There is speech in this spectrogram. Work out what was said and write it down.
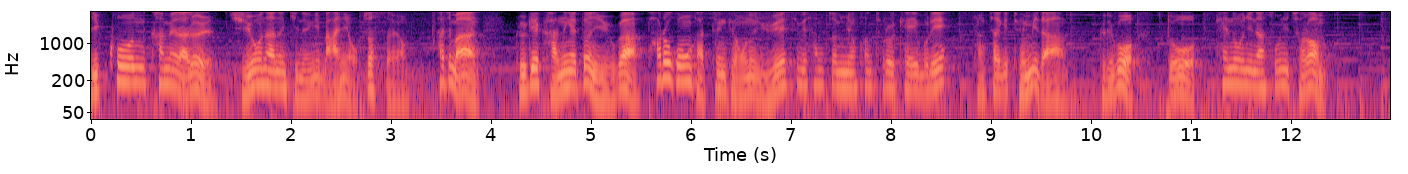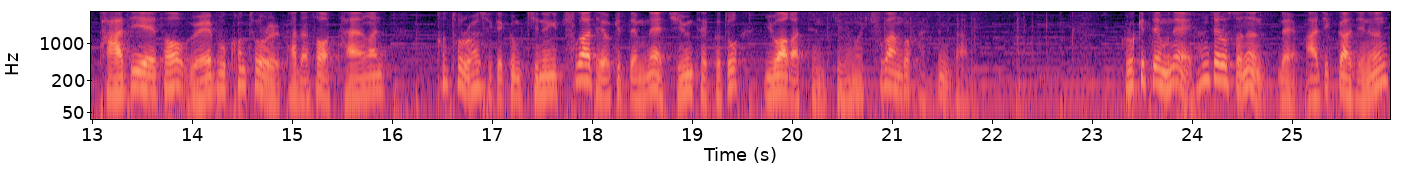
니콘 카메라를 지원하는 기능이 많이 없었어요. 하지만 그게 가능했던 이유가 850 같은 경우는 USB 3.0 컨트롤 케이블이 장착이 됩니다. 그리고 또 캐논이나 소니처럼 바디에서 외부 컨트롤을 받아서 다양한 컨트롤을 할 수 있게끔 기능이 추가되었기 때문에 지윤테크도 이와 같은 기능을 추가한 것 같습니다. 그렇기 때문에 현재로서는 네, 아직까지는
